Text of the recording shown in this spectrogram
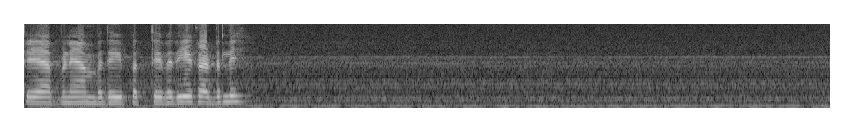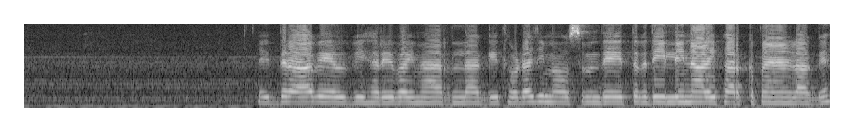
ਤੇ ਆਪਣੇ ਅੰਬ ਦੇ ਪੱਤੇ ਵਧੀਆ ਕੱਢ ਲਏ। ਇੱਧਰ ਆ ਵੇਲ ਵੀ ਹਰੇ ਬਾਈ ਮਾਰਨ ਲੱਗ ਗਈ। ਥੋੜਾ ਜਿਹਾ ਮੌਸਮ ਦੇ ਤਬਦੀਲੀ ਨਾਲ ਹੀ ਫ਼ਰਕ ਪੈਣ ਲੱਗ ਗਿਆ।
